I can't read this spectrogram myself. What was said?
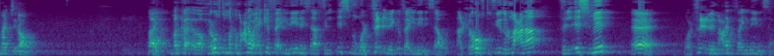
Ma jiraan ayb marka xuruuftu marka macnaha waxay ka faa'iideynaysaa fi lismi walficli bay ka faa'iideynaysaa wy alxuruuf tufiidu lmacnaa fi lismi walficli bay macna ka faa'iideynaysaa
